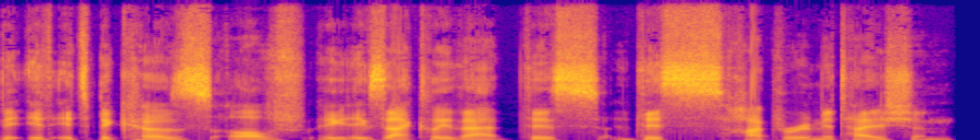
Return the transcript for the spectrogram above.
it it's because of exactly that this this hyper imitation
